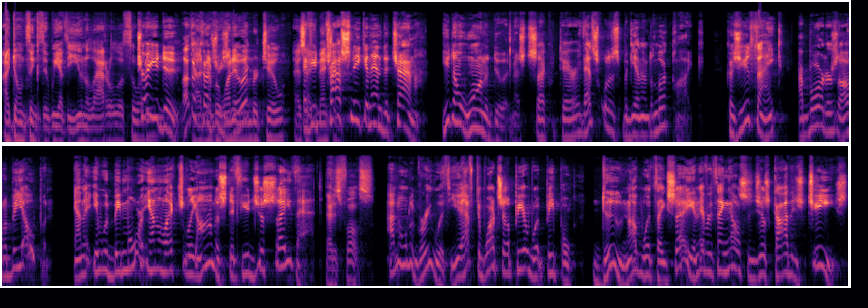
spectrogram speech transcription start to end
I don't think that we have the unilateral authority. Sure, you do. Other uh, countries number one do and number two, as if I you mentioned, try sneaking into China, you don't want to do it, Mr. Secretary. That's what it's beginning to look like. because you think our borders ought to be open. And it would be more intellectually honest if you just say that. That is false. I don't agree with you. You have to watch up here what people do, not what they say, and everything else is just cottage cheese.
